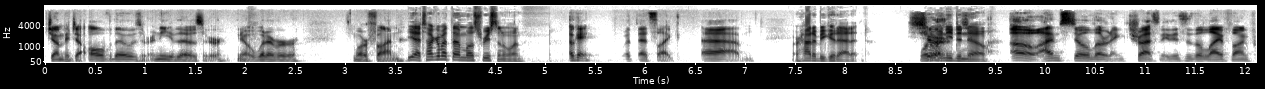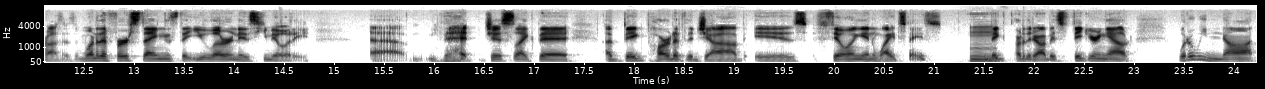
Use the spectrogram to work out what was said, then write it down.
jump into all of those or any of those or, you know, whatever more fun. Yeah, talk about that most recent one, Okay. What that's like. Um, or how to be good at it. What do I need to know? Oh, I'm still learning. Trust me, this is a lifelong process. One of the first things that you learn is humility. Um, that just like the a big part of the job is filling in white space. A big part of the job is figuring out what are we not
